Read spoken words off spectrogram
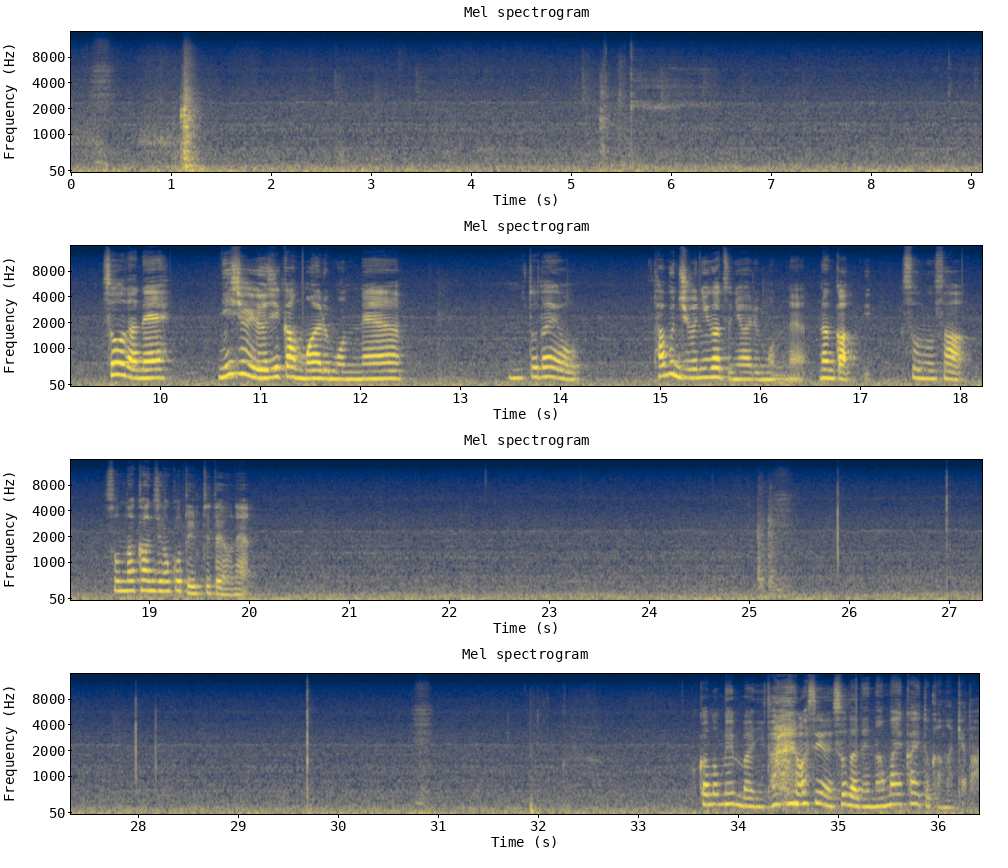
そうだね。24時間もあるもんね。本当だよ。多分12月にあるもんね。なんかそのさそんな感じのこと言ってたよね。他のメンバーに取られますように。そうだね。名前書いとかなきゃだ。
